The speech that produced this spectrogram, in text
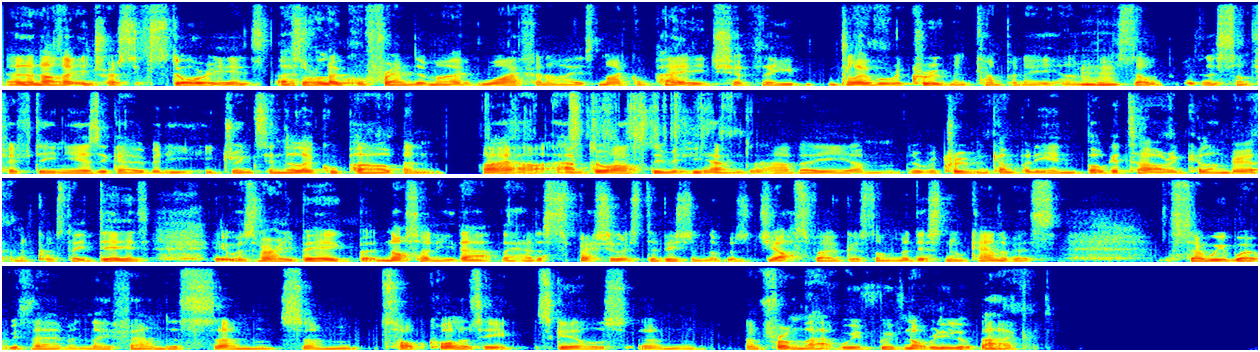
And another interesting story is a sort of local friend of my wife and I is Michael Page of the global recruitment company. And mm-hmm. he sold the business some 15 years ago, but he, he drinks in the local pub. And I, I had to ask him if he happened to have a, um, a recruitment company in Bogota in Colombia, and of course they did. It was very big, but not only that, they had a specialist division that was just focused on medicinal cannabis. So we worked with them, and they found us um, some top quality skills, and, and from that we've we've not really looked back.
